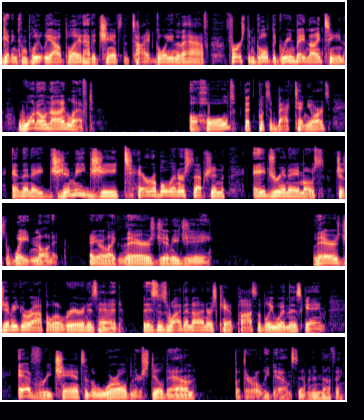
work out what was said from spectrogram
getting completely outplayed, had a chance to tie it going into the half. First and goal to Green Bay 19, 109 left. A hold that puts him back 10 yards, and then a Jimmy G terrible interception, Adrian Amos just waiting on it. And you're like, there's Jimmy G. There's Jimmy Garoppolo rearing his head. This is why the Niners can't possibly win this game. Every chance in the world, and they're still down, but they're only down seven and nothing.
